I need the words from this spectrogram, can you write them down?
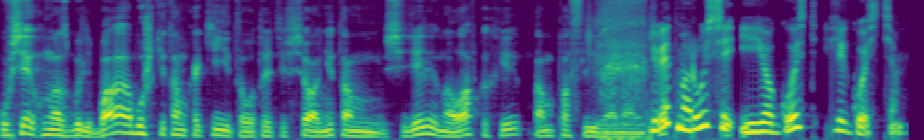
у всех у нас были бабушки там какие-то вот эти все, они там сидели на лавках и там пасли за нами. Привет, Маруся и ее гость или гости.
